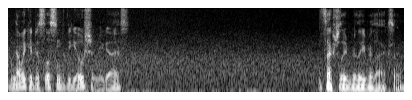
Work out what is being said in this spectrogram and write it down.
And now we can just listen to the ocean, you guys. It's actually really relaxing.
